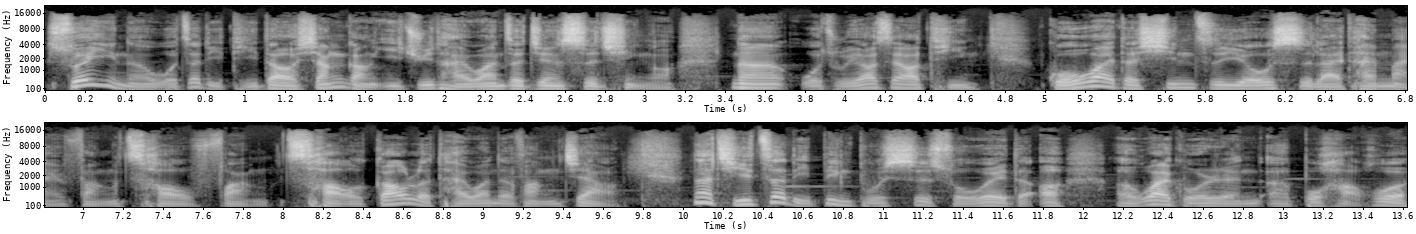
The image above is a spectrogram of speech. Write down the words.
所以呢，我这里提到香港移居台湾这件事情哦，那我主要是要提国外的薪资优势来台买房炒房炒高了台湾的房价。那其实这里并不是所谓的哦呃外国人呃不好或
